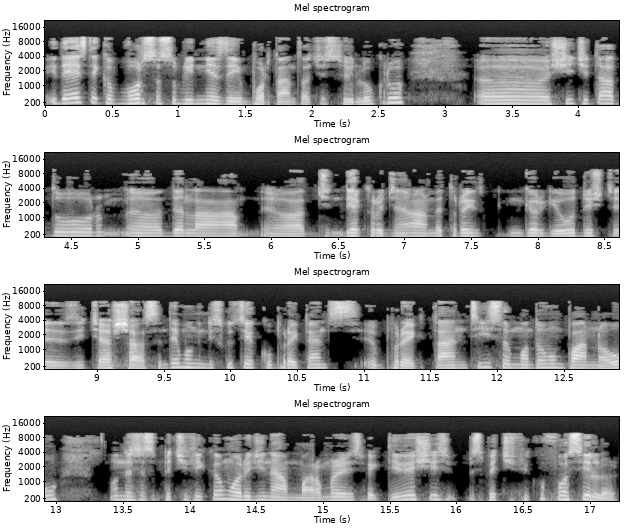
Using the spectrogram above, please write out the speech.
ideea este că vor să sublinieze importanța acestui lucru uh, și citatul uh, de la uh, gen- directorul general al Metro Rex, Gheorghe Udriște, zice așa, suntem în discuție cu proiectanți, proiectanții să montăm un panou unde să specificăm originea marmurei respective și specificul fosilelor.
